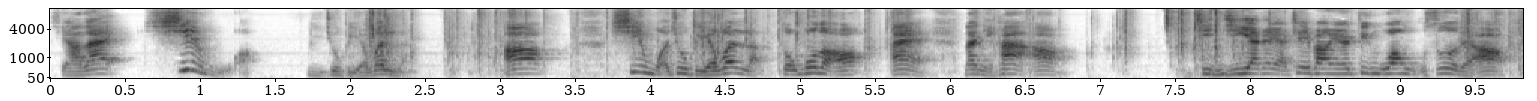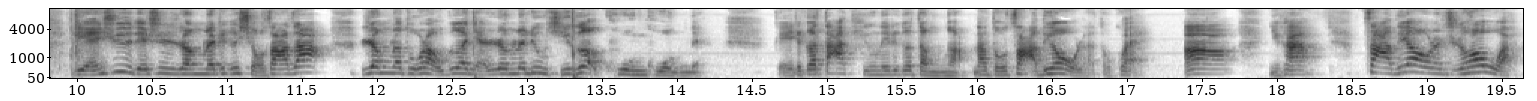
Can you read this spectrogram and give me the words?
家代信我，你就别问了啊，信我就别问了，懂不懂？哎，那你看啊。紧接着呀，这帮人叮咣五四的啊，连续的是扔了这个小炸炸，扔了多少个呢？扔了六七个，哐哐的，给这个大厅的这个灯啊，那都炸掉了，都快啊！你看炸掉了之后啊，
